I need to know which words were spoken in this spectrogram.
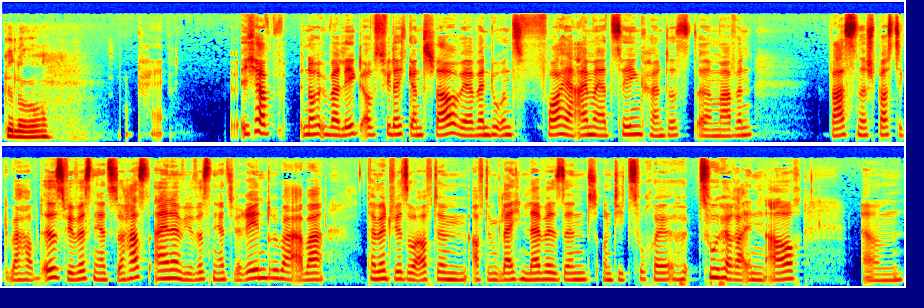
Genau. Okay. Ich habe noch überlegt, ob es vielleicht ganz schlau wäre, wenn du uns vorher einmal erzählen könntest, äh, Marvin, was eine Spastik überhaupt ist. Wir wissen jetzt, du hast eine, wir wissen jetzt, wir reden drüber, aber damit wir so auf dem, auf dem gleichen Level sind und die Zuhör ZuhörerInnen auch. Ähm.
